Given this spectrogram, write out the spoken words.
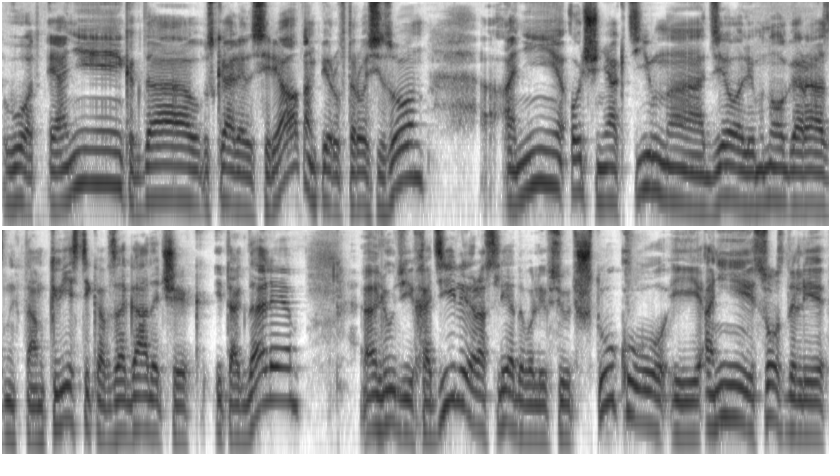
Вот. И они, когда выпускали этот сериал, там первый, второй сезон, они очень активно делали много разных там квестиков, загадочек и так далее. Люди ходили, расследовали всю эту штуку, и они создали,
